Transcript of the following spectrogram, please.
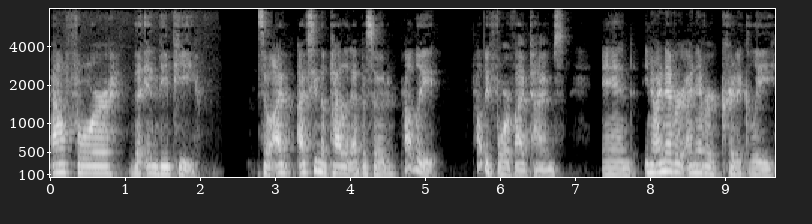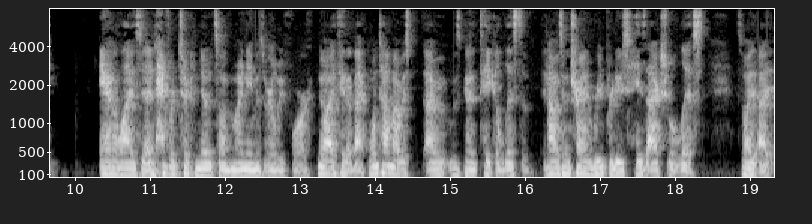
Now for the MVP. So I've I've seen the pilot episode probably probably four or five times, and you know I never I never critically analyzed it. I never took notes on my name is Earl before. No, I take that back. One time I was I was going to take a list of, and I was going to try and reproduce his actual list. So I, I,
